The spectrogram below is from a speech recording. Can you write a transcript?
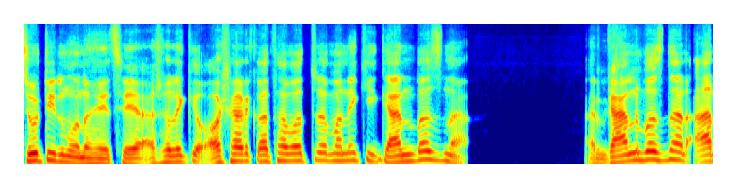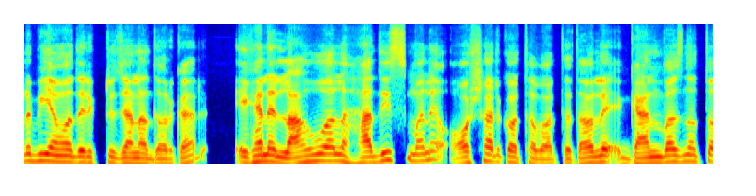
জটিল মনে হয়েছে। আসলে কি অসার কথাবার্তা মানে কি গান বাজনা? আর গান বাজনার আরবি আমাদের একটু জানা দরকার। এখানে লাহুয়াল হাদিস মানে অসার কথাবার্তা। তাহলে গান বাজনা তো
